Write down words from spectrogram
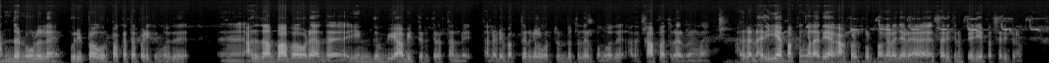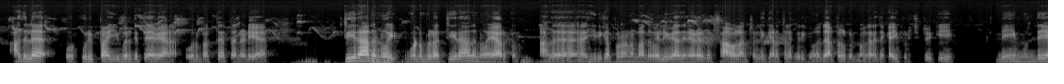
அந்த நூலில் குறிப்பாக ஒரு பக்கத்தை படிக்கும்போது அதுதான் பாபாவோட அந்த எங்கும் வியாபித்திருக்கிற தன்மை. தன்னுடைய பக்தர்கள் ஒரு துன்பத்தில் இருக்கும்போது அதை காப்பாற்றுறாரு பாருங்களேன். அதில் நிறைய பக்கங்கள் நிறைய அக்கல்கோட் மகாராஜாவோட சரித்திரம் பெரிய ப- சரித்திரம். அதில் ஒரு குறிப்பாக இவருக்கு தேவையான ஒரு பக்தர் தன்னுடைய தீராத நோய் உடம்புல தீராத நோயாக இருக்கும். அதை இதுக்கப்புறம் நம்ம அந்த வலி வேதனையோட சாவலான்னு சொல்லி கிணத்துல குதிக்கும் போது அக்கல்கோட் மகாராஜா கைப்பிடிச்சு தூக்கி நீ முந்தைய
